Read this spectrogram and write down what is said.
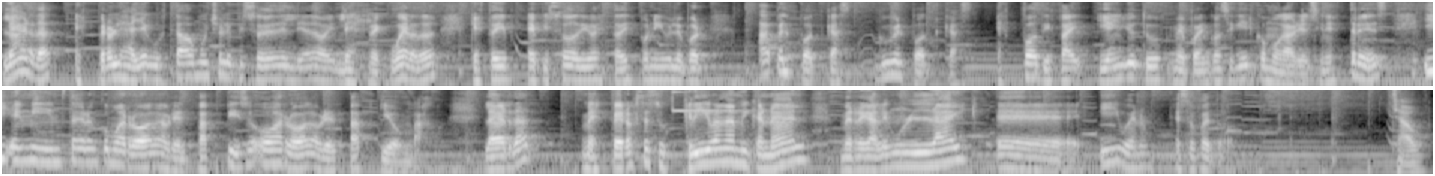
La verdad, espero les haya gustado mucho el episodio del día de hoy. Les recuerdo que este episodio está disponible por Apple Podcast, Google Podcast, Spotify y en YouTube me pueden conseguir como Gabriel Estrés y en mi Instagram como arroba Gabriel Piso o arroba Gabriel bajo. La verdad, me espero se suscriban a mi canal, me regalen un like eh, y bueno, eso fue todo. Chao.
